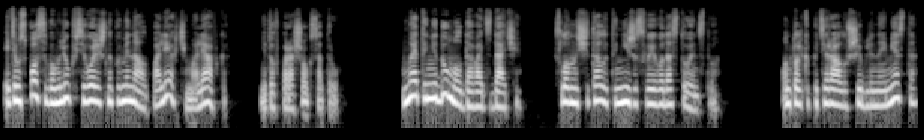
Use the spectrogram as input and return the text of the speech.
Этим способом Люк всего лишь напоминал «полегче, малявка, не то в порошок сотру». Мэтт не думал давать сдачи. словно считал это ниже своего достоинства. Он только потирал ушибленное место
